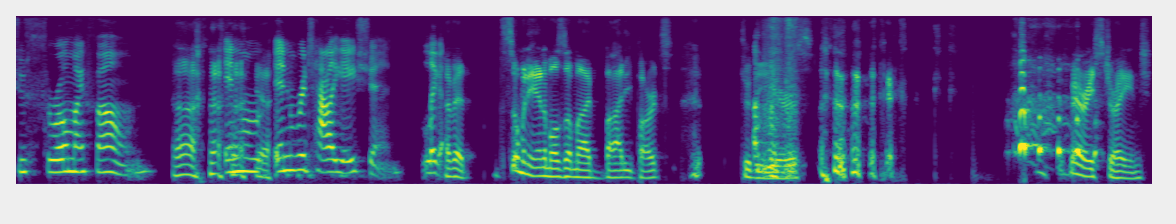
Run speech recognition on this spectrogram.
to throw my phone Uh, in yeah. in retaliation. Like I've had so many animals on my body parts through the years. Very strange.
